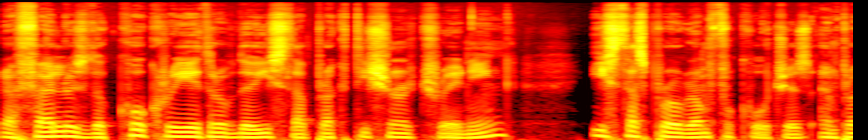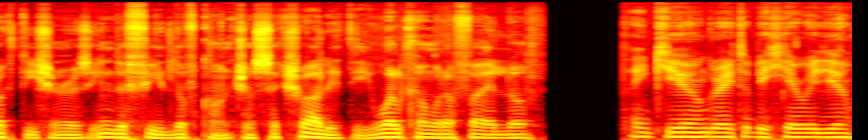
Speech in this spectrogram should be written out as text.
Raffaello is the co creator of the ISTA Practitioner Training, ISTA's program for coaches and practitioners in the field of conscious sexuality. Welcome, Raffaello. Thank you. And great to be here with you.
